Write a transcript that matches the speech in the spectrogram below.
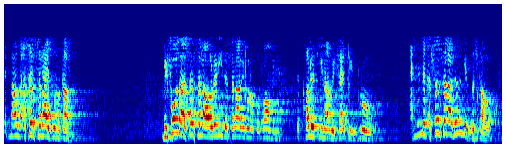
that now the Asr Salah is going to come. Before the Asr Salah already the Salah we're going to perform, the quality now we try to improve. And then that Asr Salah doesn't get missed out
